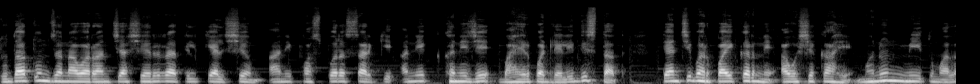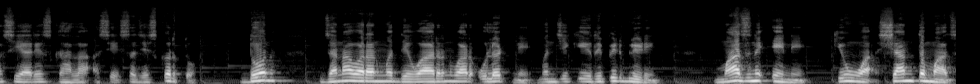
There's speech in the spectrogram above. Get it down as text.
दुधातून जनावरांच्या शरीरातील कॅल्शियम आणि फॉस्फरस सारखी अनेक खनिजे बाहेर पडलेली दिसतात. त्यांची भरपाई करणे आवश्यक आहे. म्हणून मी तुम्हाला सी आर एस घाला असे सजेस्ट करतो. दोन जनावरांमध्ये वारंवार उलटणे म्हणजे की रिपीट ब्लिडिंग माज न येणे किंवा शांत माज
